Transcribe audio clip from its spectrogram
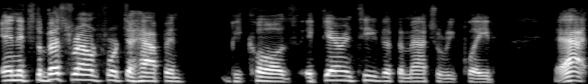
And it's the best round for it to happen because it guaranteed that the match will be played at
